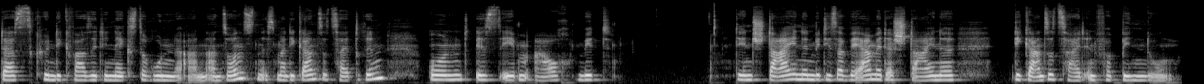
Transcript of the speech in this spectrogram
Das kündigt quasi die nächste Runde an. Ansonsten ist man die ganze Zeit drin und ist eben auch mit den Steinen, mit dieser Wärme der Steine die ganze Zeit in Verbindung.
